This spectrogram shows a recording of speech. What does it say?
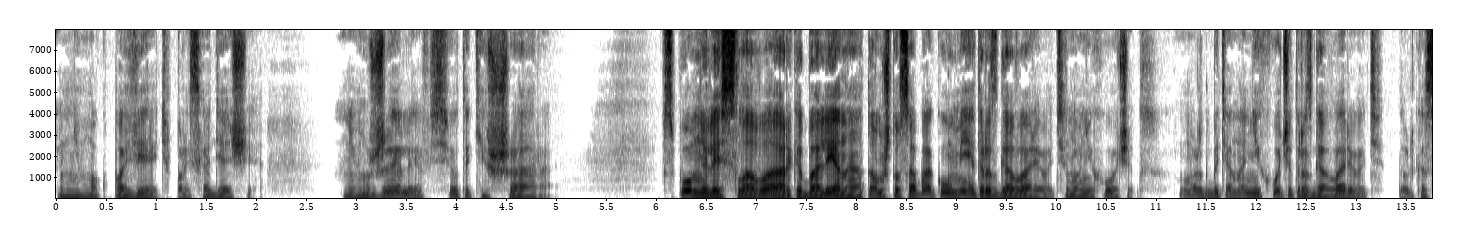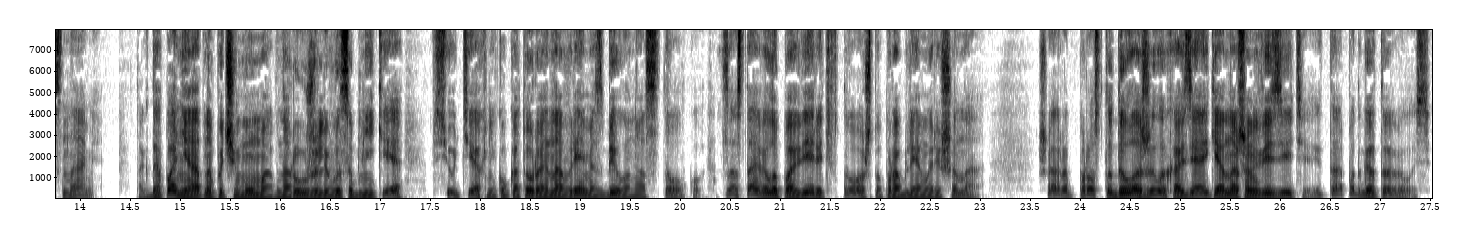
не мог поверить в происходящее. Неужели все-таки шара? Вспомнились слова Аркабалена о том, что собака умеет разговаривать, но не хочет. Может быть, она не хочет разговаривать только с нами? Тогда понятно, почему мы обнаружили в особняке всю технику, которая на время сбила нас с толку, заставила поверить в то, что проблема решена. Шара просто доложила хозяйке о нашем визите, и та подготовилась.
